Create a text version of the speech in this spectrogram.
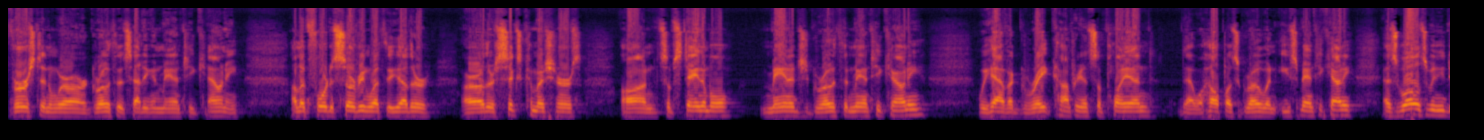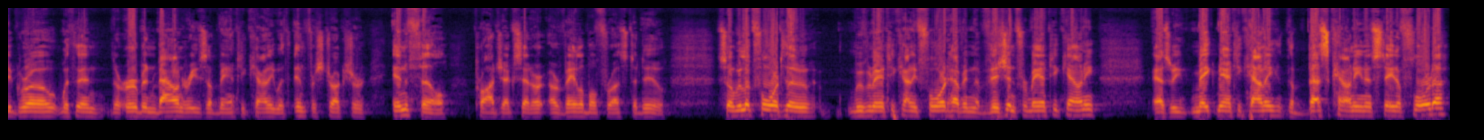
versed in where our growth is heading in Manatee County. I look forward to serving with the other, our other six commissioners on sustainable managed growth in Manatee County. We have a great comprehensive plan that will help us grow in East Manatee County, as well as we need to grow within the urban boundaries of Manatee County with infrastructure infill projects that are, are available for us to do. So we look forward to moving Manatee County forward, having a vision for Manatee County as we make Manatee County the best county in the state of Florida,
